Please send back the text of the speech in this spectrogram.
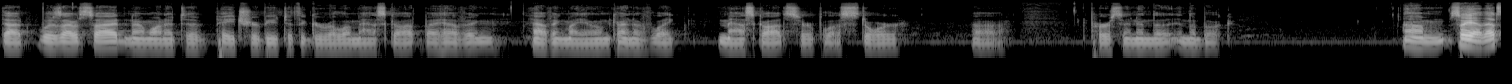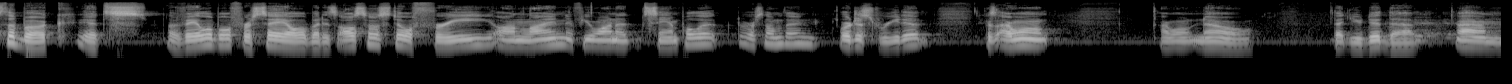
that was outside, and I wanted to pay tribute to the gorilla mascot by having having my own kind of like mascot surplus store uh, person in the in the book. Um, so yeah, that's the book. It's available for sale, but it's also still free online if you want to sample it or something, or just read it, because I won't, I won't know that you did that. Um,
